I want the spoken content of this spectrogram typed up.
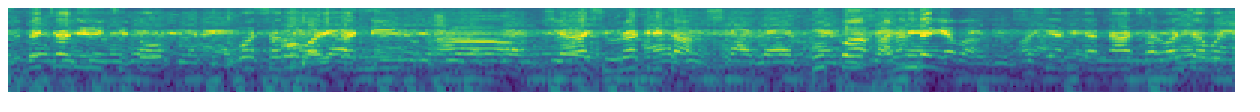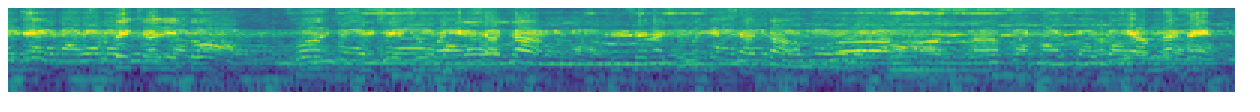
शुभेच्छा देऊ इच्छितो व सर्व भाविकांनी या शिवरात्रीचा खूप आनंद घ्यावा अशी आम्ही त्यांना सर्वांच्या वतीने शुभेच्छा देतो. व श्री शिवमंदिर शाखा शिवसेना शिवमंदिर शाखा व आमचे आमदार साहेब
